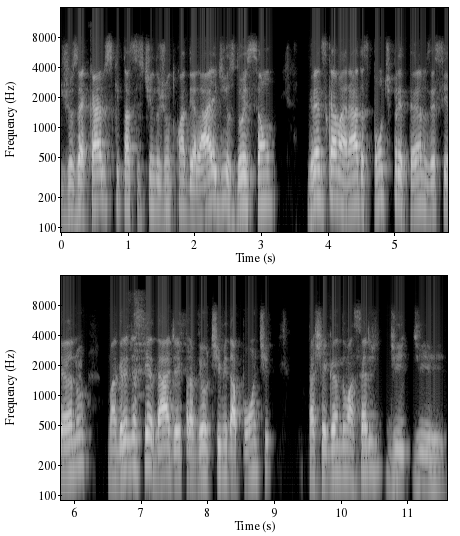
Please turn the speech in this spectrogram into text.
José Carlos que está assistindo junto com a Adelaide, os dois são grandes camaradas, Ponte Pretanos. Esse ano, uma grande ansiedade aí para ver o time da Ponte. Está chegando uma série de, de,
